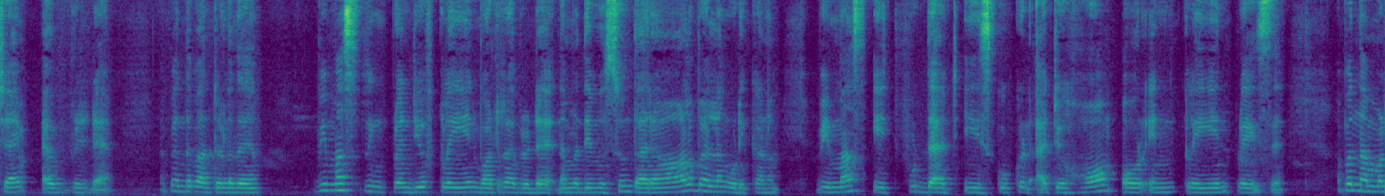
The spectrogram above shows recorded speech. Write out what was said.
time every day അപ്പോൾ എന്താ പറഞ്ഞിട്ടുള്ളത് we must drink plenty of clean water day നമ്മൾ ദിവസവും ധാരാളം വെള്ളം കുടിക്കണം. We must eat food that is cooked at home or in clean place അപ്പം നമ്മൾ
